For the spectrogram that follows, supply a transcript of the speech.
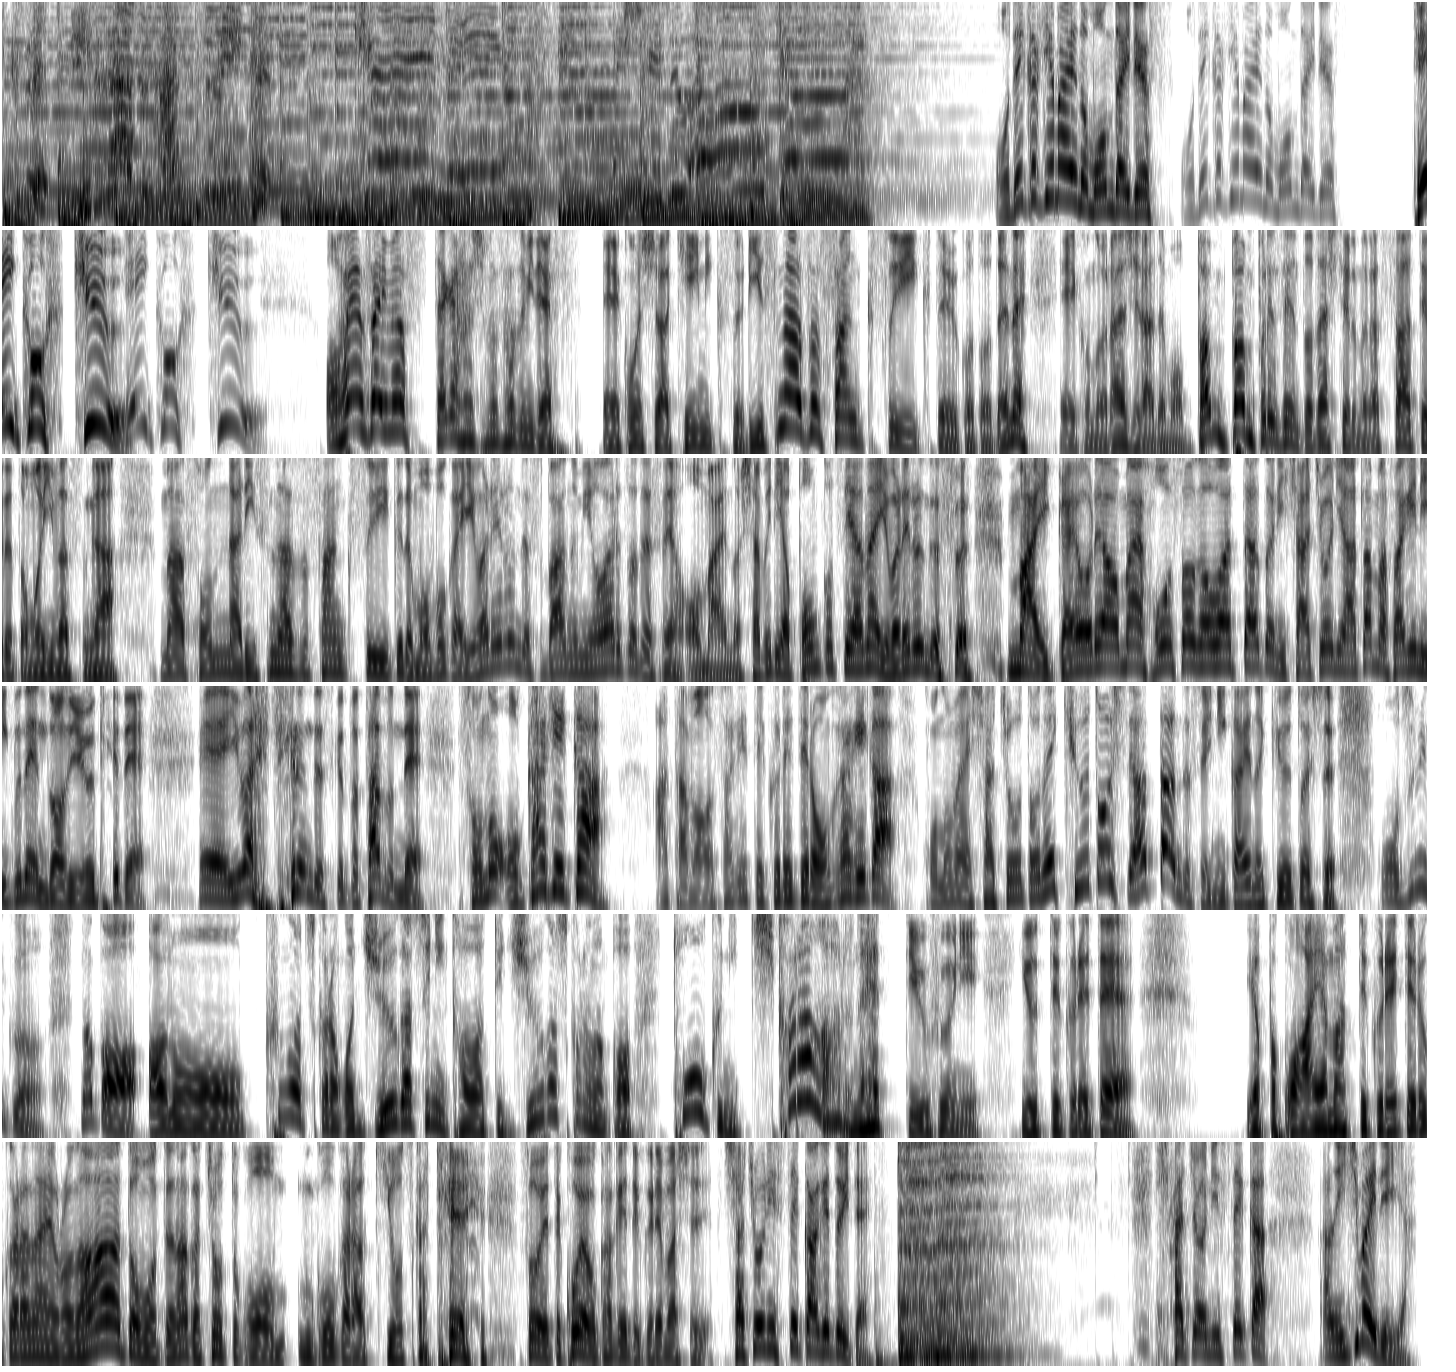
Listeners Thanks Week K-Mix 静岡お出かけ前の問題です。お出かけ前の問題です。 Take Off Q Take Off Q おはようございます。高橋正澄です、えー今週は K-MIX Listeners Thanks Week ということでね、えーこのラジラでもバンバンプレゼント出してるのが伝わってると思いますがまあそんな Listeners Thanks Week でも僕は言われるんです。番組終わるとですねお前の喋りはポンコツやない言われるんです。毎回俺はお前放送が終わった後に社長に頭下げに行くねんぞと言ってて、えー言われてるんですけど多分ねそのおかげか頭を下げてくれてるおかげかこの前社長とね給湯室で会ったんですよ。2階の給湯室「おズミ君なんかあのー9月からこの10月に変わって10月からなんかトークに力があるね」っていう風に言ってくれて。やっぱこう謝ってくれてるからなんやろなと思ってなんかちょっとこう向こうから気を使って そうやって声をかけてくれまして社長にステッカーあげといて。社長にステッカーあの1枚でいいや。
